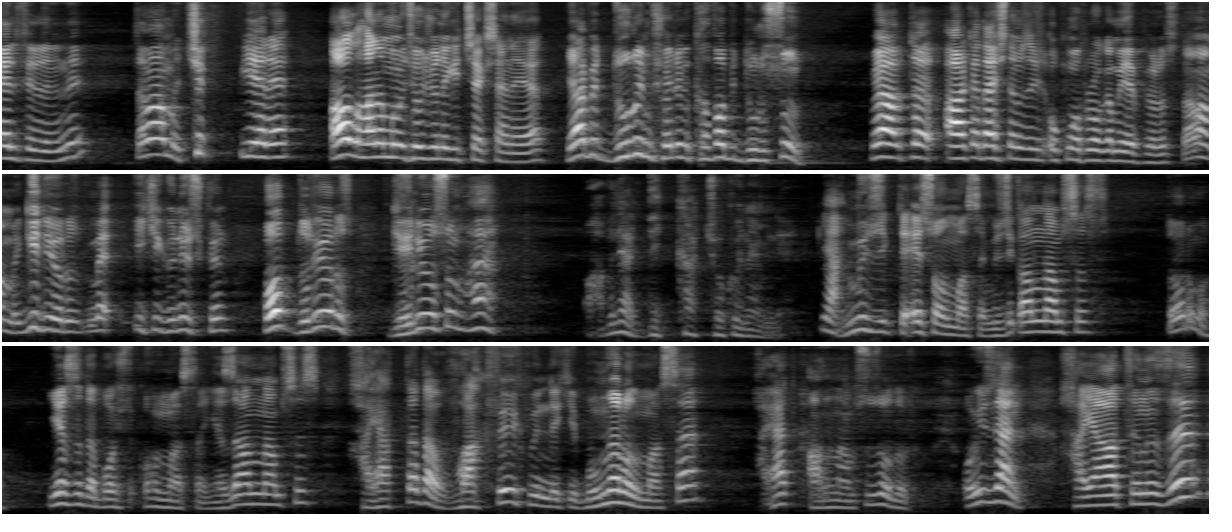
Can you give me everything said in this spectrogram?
el frenini. Tamam mı? Çık bir yere. Al hanımını çocuğunu gideceksen eğer. Ya bir durayım şöyle bir kafa bir dursun. Veyahut da arkadaşlarımızla biz okuma programı yapıyoruz. Tamam mı? Gidiyoruz iki gün üç gün. Hop duruyoruz. Geliyorsun. ha. Abiler dikkat çok önemli. Ya müzikte es olmazsa müzik anlamsız. Doğru mu? Yazıda boşluk olmazsa yazı anlamsız. Hayatta da vakfe hükmündeki bunlar olmazsa hayat anlamsız olur. O yüzden hayatınızı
